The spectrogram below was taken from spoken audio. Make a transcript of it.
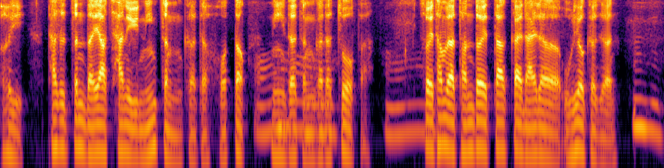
而已，它是真的要参与你整个的活动，哦、你的整个的做法。哦。所以他们的团队大概来了五六个人。嗯，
